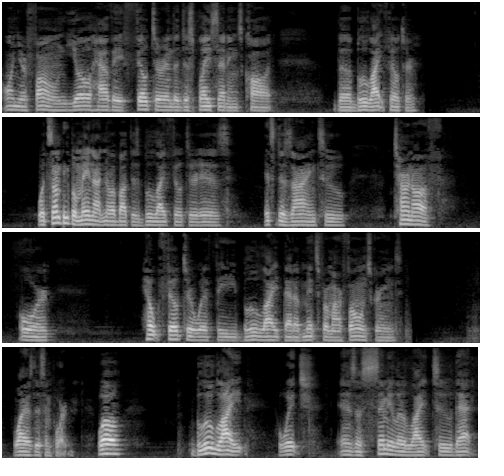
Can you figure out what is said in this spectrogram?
on your phone, you'll have a filter in the display settings called the blue light filter. What some people may not know about this blue light filter is it's designed to turn off or help filter with the blue light that emits from our phone screens. Why is this important? Well, blue light, which is a similar light to that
